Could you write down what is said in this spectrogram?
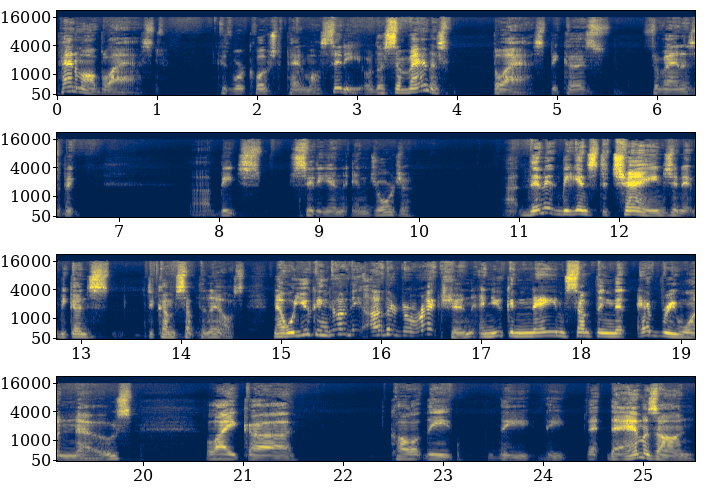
Panama Blast, because we're close to Panama City, or the Savannah blast because Savannah is a big uh, beach city in, in Georgia. Uh, then it begins to change and it begins to become something else. Now, well, you can go the other direction and you can name something that everyone knows, like uh, call it the the the the Amazon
